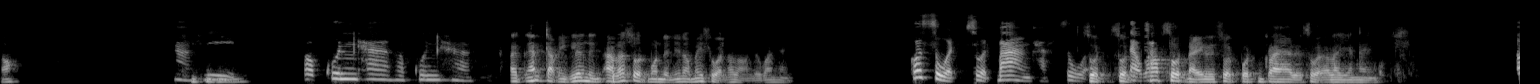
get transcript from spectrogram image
เนาะค่ะพี่ขอบคุณค่ะ ขอบคุณค่ะอะงั้นกลับอีกเรื่องหนึ่งอะแล้วสวดมนต์เดี๋ยวนี้เราไม่สวดแล้วหรอหรือว่าไง ก็สวดสวดบ้างค่ะ สวดสวดสวดแต่ว่าชอบสวดไหนหรือสวดบทแปลหรือสวดอะไรยังไง เอ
